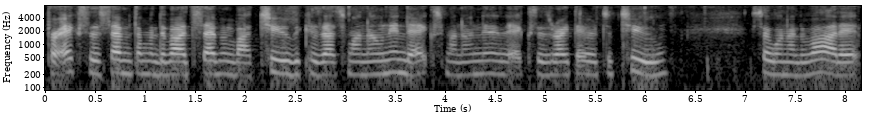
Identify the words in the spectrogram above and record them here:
For x to the 7th, I'm going to divide 7 by 2 because that's my known index. My known index is right there. It's a 2. So when I divide it,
